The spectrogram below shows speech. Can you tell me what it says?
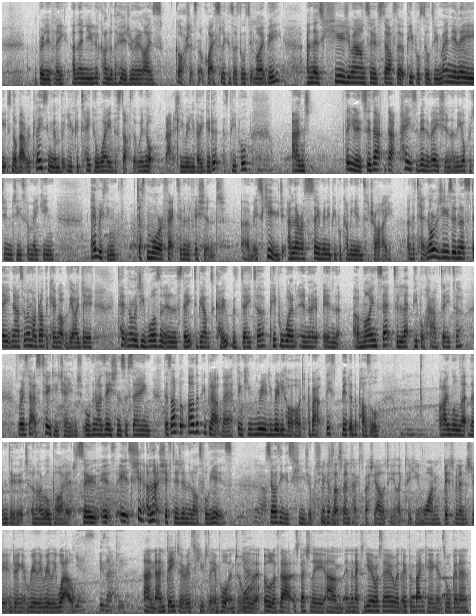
brilliantly and then you look under the hood and realize gosh it's not quite as slick as i thought it might be and there's huge amounts of stuff that people still do manually it's not about replacing them but you could take away the stuff that we're not actually really very good at as people and that, you know, so that, that pace of innovation and the opportunities for making everything just more effective and efficient um, is huge. And there are so many people coming in to try. And the technology is in a state now. So when my brother came up with the idea, technology wasn't in a state to be able to cope with data. People weren't in a, in a mindset to let people have data. Whereas that's totally changed. Organisations are saying there's other other people out there thinking really, really hard about this bit of the puzzle. I will let them do it and I will buy it. So it's it's shi- and that shifted in the last four years. So I think it's a huge opportunity. I guess that's fintech speciality, like taking one bit of an industry and doing it really, really well. yes, exactly. And, and data is hugely important to all, Yeah. the, all of that, especially um, in the next year or so with open banking. It's all gonna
